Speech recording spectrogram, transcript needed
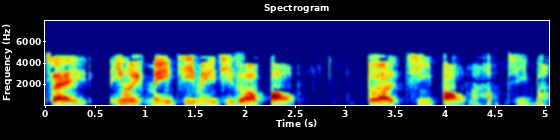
在因为每一季每一季都要报，都要季报嘛，哈，季报，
